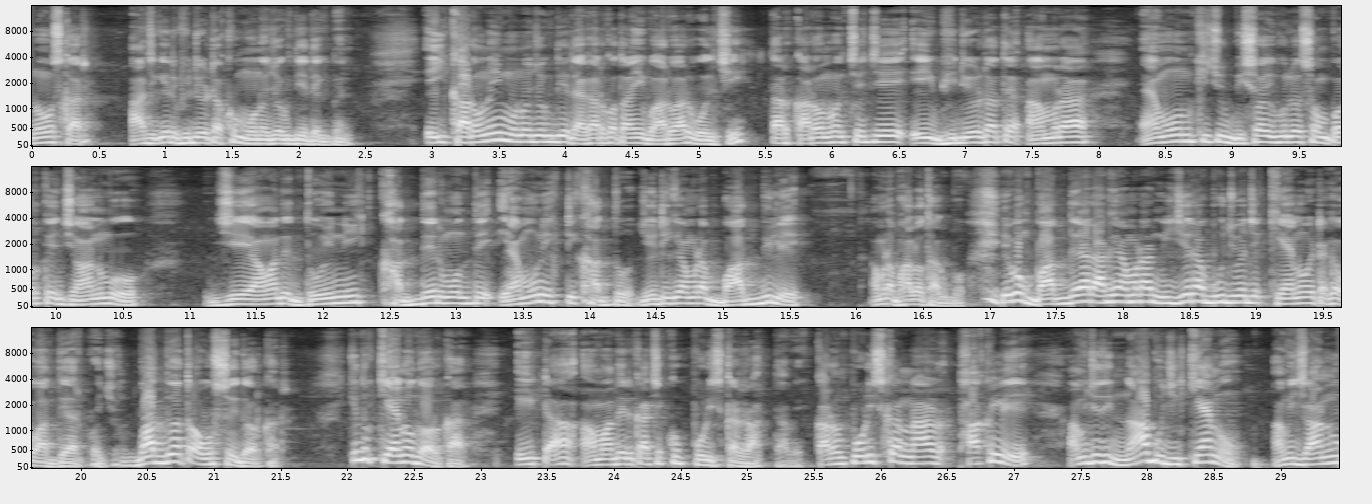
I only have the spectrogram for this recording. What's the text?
নমস্কার। আজকের ভিডিওটা খুব মনোযোগ দিয়ে দেখবেন। এই কারণেই মনোযোগ দিয়ে দেখার কথা আমি বারবার বলছি। তার কারণ হচ্ছে যে, এই ভিডিওটাতে আমরা এমন কিছু বিষয়গুলো সম্পর্কে জানব যে আমাদের দৈনিক খাদ্যের মধ্যে এমন একটি খাদ্য যেটিকে আমরা বাদ দিলে আমরা ভালো থাকব। এবং বাদ দেওয়ার আগে আমরা নিজেরা বুঝবে যে কেন এটাকে বাদ দেওয়ার প্রয়োজন। বাদ দেওয়া তো অবশ্যই দরকার। কিন্তু কেন দরকার? এটা আমাদের কাছে খুব পরিষ্কার রাখতে হবে। কারণ পরিষ্কার না থাকলে আমি যদি না বুঝি কেন, আমি জানব,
